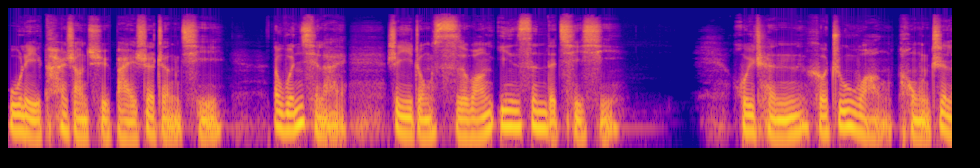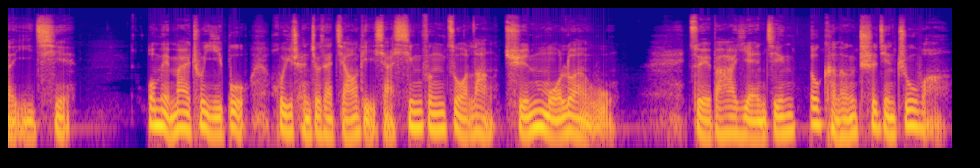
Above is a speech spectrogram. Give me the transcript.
屋里看上去摆设整齐，但闻起来是一种死亡阴森的气息。灰尘和蛛网统治了一切。我每迈出一步，灰尘就在脚底下兴风作浪，群魔乱舞，嘴巴、眼睛都可能吃进蛛网。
